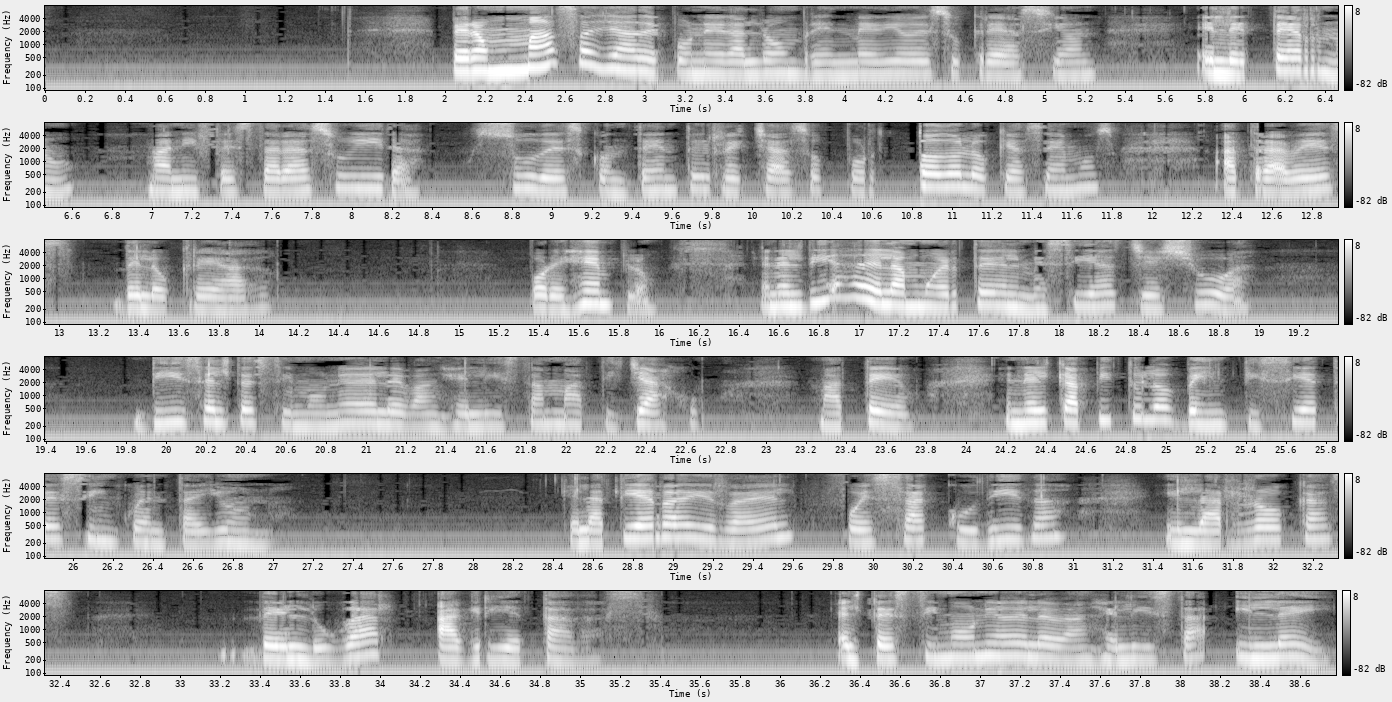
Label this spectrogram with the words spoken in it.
Pero más allá de poner al hombre en medio de su creación, el Eterno manifestará su ira, su descontento y rechazo por todo lo que hacemos a través de lo creado. Por ejemplo, en el día de la muerte del Mesías Yeshua, dice el testimonio del evangelista Matillahu, Mateo, en el capítulo 27, 51, que la tierra de Israel fue sacudida y las rocas del lugar agrietadas. El testimonio del evangelista Ilei,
